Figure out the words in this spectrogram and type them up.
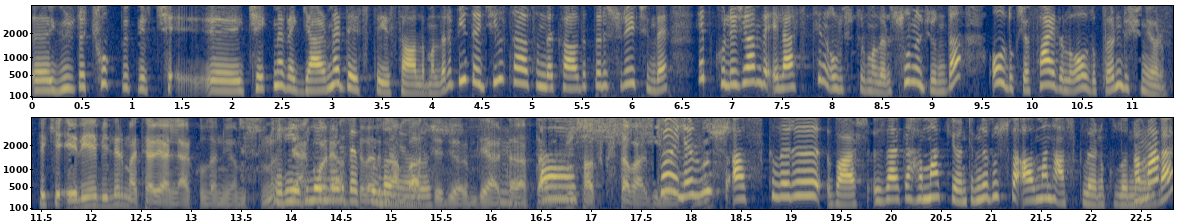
e, yüzde çok büyük bir çe- e, çekme ve germe desteği sağlamaları. Bir de cilt altında kaldıkları süre içinde hep kolajen ve elastin oluşturmaları sonucunda oldukça faydalı olduklarını düşünüyorum. Peki eriyebilir materyaller kullanıyor musunuz? Eriyebilirleri yani Kore de askılarından kullanıyoruz. bahsediyorum diğer taraftan. Aa, Rus askısı da var biliyorsunuz. Şöyle Rus askıları var. Özellikle hamak yönteminde Rus ve Alman askılarını kullanıyorum Hamak? ben.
